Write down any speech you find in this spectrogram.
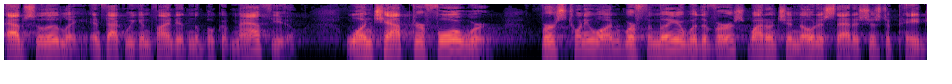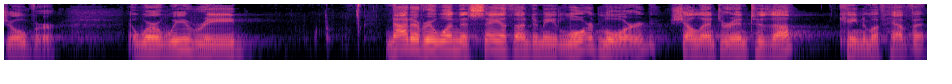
Absolutely. In fact, we can find it in the book of Matthew, one chapter forward. Verse 21, we're familiar with the verse. Why don't you notice that? It's just a page over, where we read, Not everyone that saith unto me, Lord, Lord, shall enter into the kingdom of heaven,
